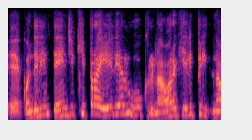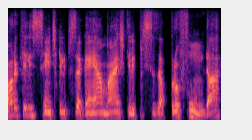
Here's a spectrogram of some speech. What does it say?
é, quando ele entende que para ele é lucro. Na hora que ele, na hora que ele sente que ele precisa ganhar mais, que ele precisa aprofundar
